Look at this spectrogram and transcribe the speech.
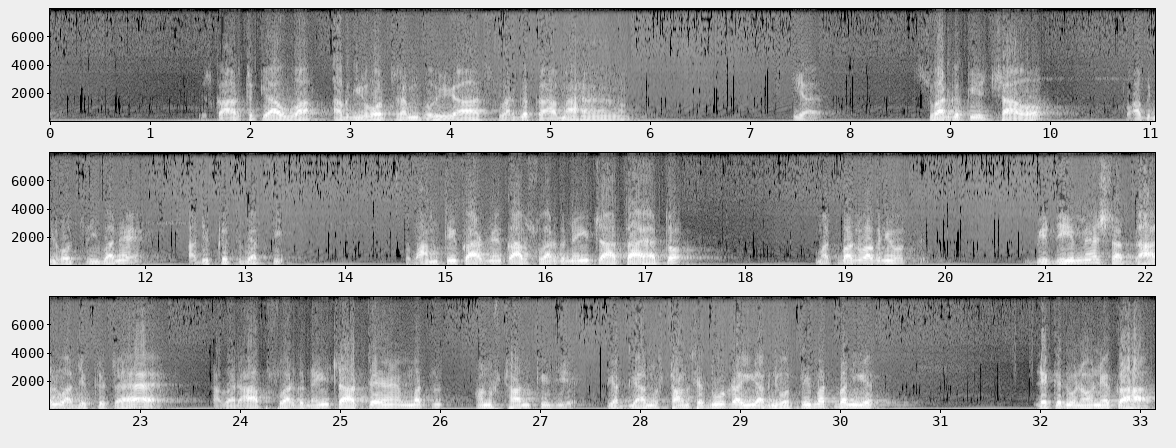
इसका अर्थ क्या हुआ? अग्निहोत्रम दुहिया स्वर्ग काम। है यह स्वर्ग की इच्छा हो तो अग्निहोत्री बने, अधिकृत व्यक्ति। वामती काटने का आप स्वर्ग नहीं चाहता है तो मत बनो अग्निहोत्री विधि में श्रद्धालु अधिकृत है। अगर आप स्वर्ग नहीं चाहते हैं, मत अनुष्ठान कीजिए। यज्ञानुष्ठान से दूर रहिए, अग्निहोत्री मत बनिए। लेकिन उन्होंने कहा,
